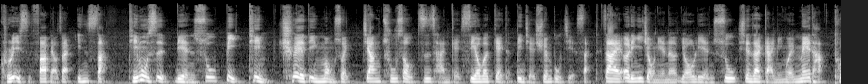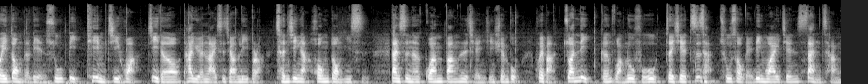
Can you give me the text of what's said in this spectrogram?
Chris 发表在 Inside，题目是脸书 B Team 确定梦碎，将出售资产给 Silvergate，并且宣布解散。在二零一九年呢，由脸书现在改名为 Meta 推动的脸书 B Team 计划，记得哦，它原来是叫 Libra，曾经啊轰动一时，但是呢，官方日前已经宣布。会把专利跟网络服务这些资产出售给另外一间擅长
